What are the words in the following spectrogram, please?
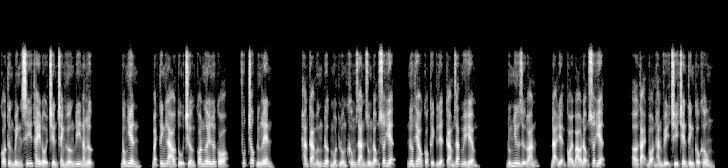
có từng binh sĩ thay đổi chiến tranh hướng đi năng lực. Bỗng nhiên, bạch tinh lão tủ trưởng con ngươi lơ co, phút chốc đứng lên. Hắn cảm ứng được một luồng không gian rung động xuất hiện, nương theo có kịch liệt cảm giác nguy hiểm đúng như dự đoán, đại điện còi báo động xuất hiện. Ở tại bọn hắn vị trí trên tinh cầu không,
